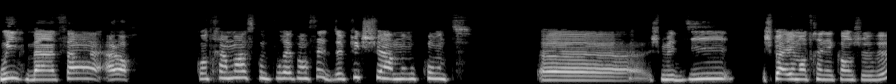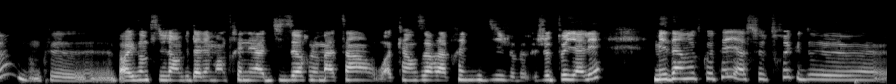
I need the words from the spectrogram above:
Oui, ben ça, alors, contrairement à ce qu'on pourrait penser, depuis que je suis à mon compte, euh, je me dis, je peux aller m'entraîner quand je veux. Donc, euh, par exemple, si j'ai envie d'aller m'entraîner à 10 heures le matin ou à 15 heures l'après-midi, je, je, peux y aller. Mais d'un autre côté, il y a ce truc de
